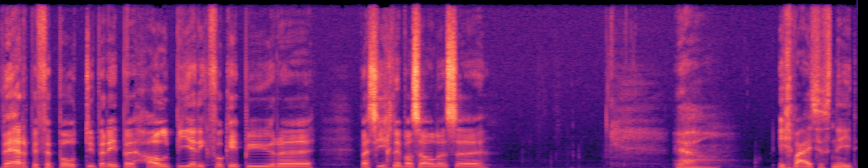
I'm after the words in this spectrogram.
Werbeverbot über eben Halbierung von Gebühren, weiß ich nicht was alles. Äh. Ja. Ich weiß es nicht.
